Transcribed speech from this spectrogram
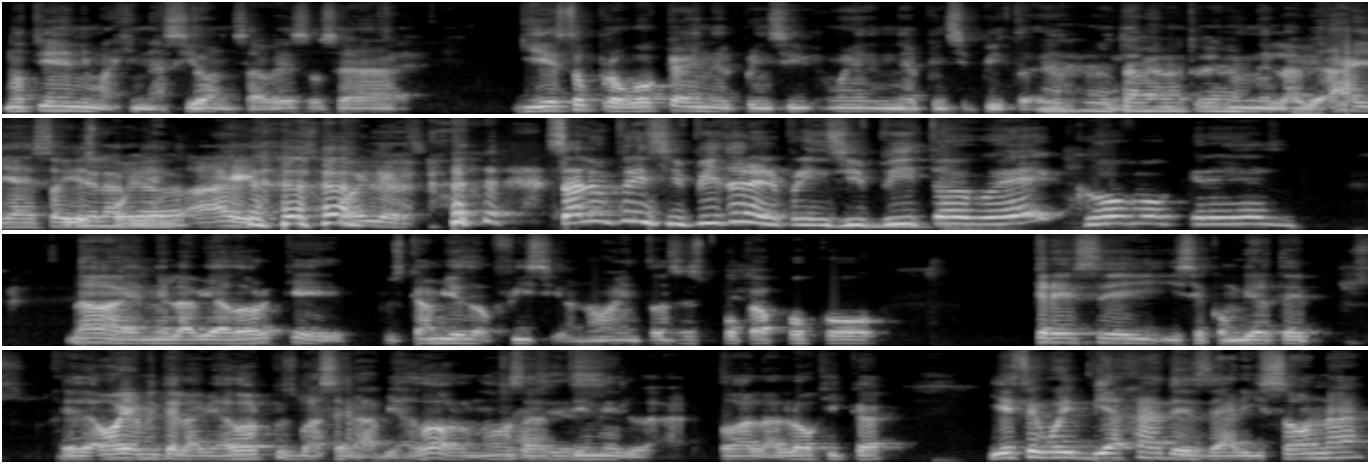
no tienen imaginación, ¿sabes? O sea, Y esto provoca en el, principio en el principito. eh, No, todavía no, no. en el avión. Ay, ya estoy spoileando. Ay, spoilers. Sale un principito en el principito, güey. ¿Cómo crees? No, en el aviador que pues cambia de oficio, ¿no? Entonces poco a poco crece y, y se convierte, pues, el- obviamente el aviador pues va a ser aviador, ¿no? O sea, Así tiene la- toda la lógica. Y ese güey viaja desde Arizona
